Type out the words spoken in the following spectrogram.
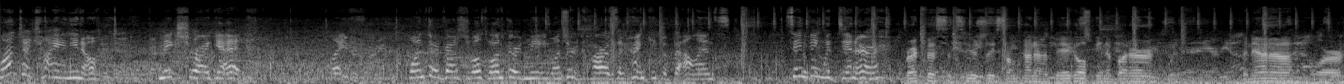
lunch I try and, you know, make sure I get like one third vegetables, one third meat, one third carbs. I try and keep it balanced. Same thing with dinner. Breakfast, it's usually some kind of bagel, peanut butter with banana or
